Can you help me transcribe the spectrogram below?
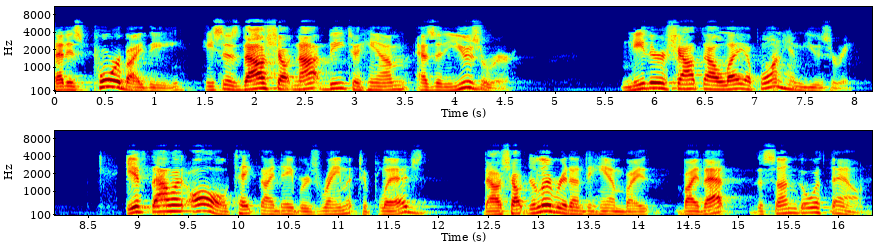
that is poor by thee, he says, Thou shalt not be to him as an usurer, neither shalt thou lay upon him usury. If thou at all take thy neighbor's raiment to pledge, thou shalt deliver it unto him. By, by that the sun goeth down.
